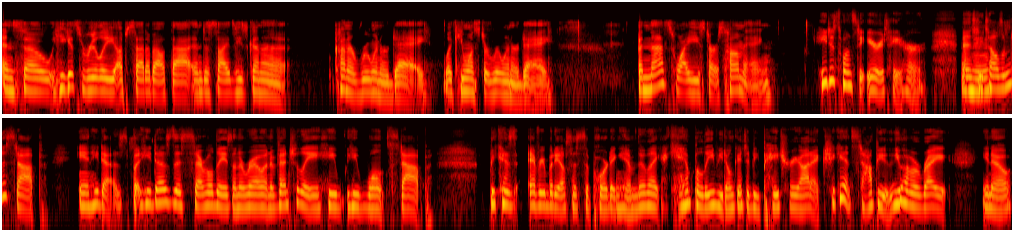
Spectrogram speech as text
And so he gets really upset about that and decides he's going to kind of ruin her day. Like he wants to ruin her day. And that's why he starts humming. He just wants to irritate her. And mm-hmm. she tells him to stop, and he does. But he does this several days in a row, and eventually he, he won't stop because everybody else is supporting him. They're like, I can't believe you don't get to be patriotic. She can't stop you. You have a right, you know.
